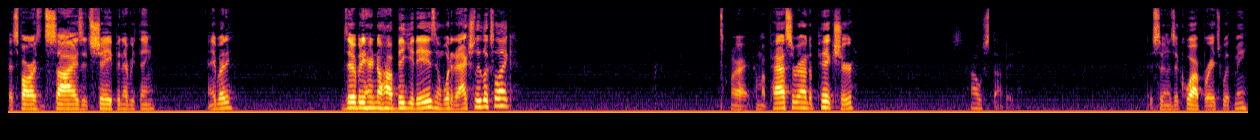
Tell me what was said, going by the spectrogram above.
As far as its size, its shape, and everything? Anybody? Does everybody here know how big it is and what it actually looks like? All right, I'm going to pass around a picture. Oh, stop it. As soon as it cooperates with me.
